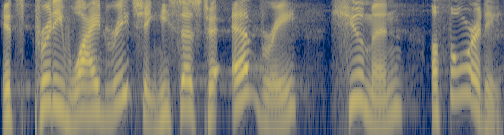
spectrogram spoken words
It's pretty wide reaching. He says, To every human authority.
